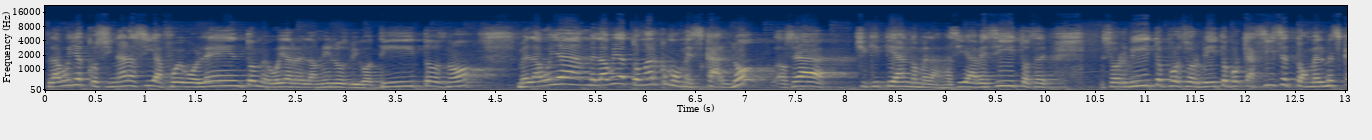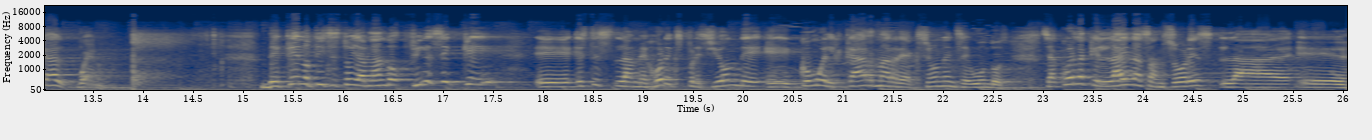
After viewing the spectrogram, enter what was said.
la voy a cocinar así a fuego lento, me voy a relamir los bigotitos, ¿no? Me la voy a, me la voy a tomar como mezcal, ¿no? O sea, chiquiteándomela, así a besitos, eh, sorbito por sorbito, porque así se toma el mezcal. Bueno, ¿de qué noticia estoy hablando? Fíjese que eh, esta es la mejor expresión de eh, cómo el karma reacciona en segundos. ¿Se acuerda que Laida Sansores, la... Eh,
